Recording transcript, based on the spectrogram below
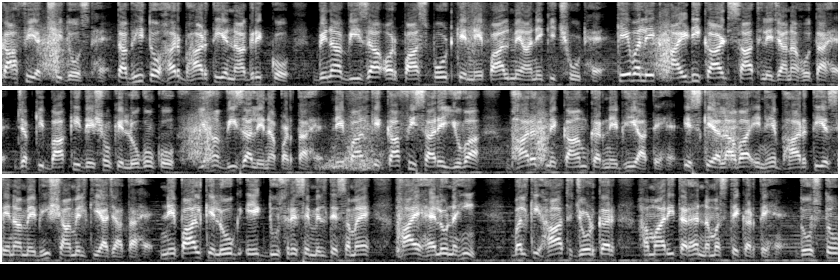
काफ़ी अच्छी दोस्त है। तभी तो हर भारतीय नागरिक को बिना वीज़ा और पासपोर्ट के नेपाल में आने की छूट है। केवल एक आईडी कार्ड साथ ले जाना होता है, जबकि बाकी देशों के लोगों को यहाँ वीज़ा लेना पड़ता है। नेपाल के काफ़ी सारे युवा भारत में काम करने भी आते हैं। इसके अलावा इन्हें भारतीय सेना में भी शामिल किया जाता है। नेपाल के लोग एक दूसरे से मिलते समय, हाय, हेलो नहीं, बल्कि हाथ जोड़कर हमारी तरह नमस्ते करते हैं। दोस्तों,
